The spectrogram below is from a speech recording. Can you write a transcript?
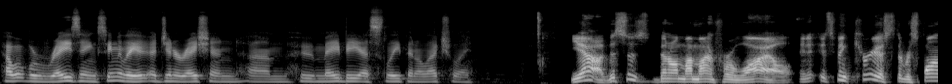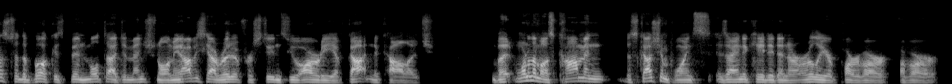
how we're raising seemingly a generation um, who may be asleep intellectually. Yeah, this has been on my mind for a while. And it's been curious. The response to the book has been multidimensional. I mean, obviously, I wrote it for students who already have gotten to college. But one of the most common discussion points, as I indicated in an earlier part of our of our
